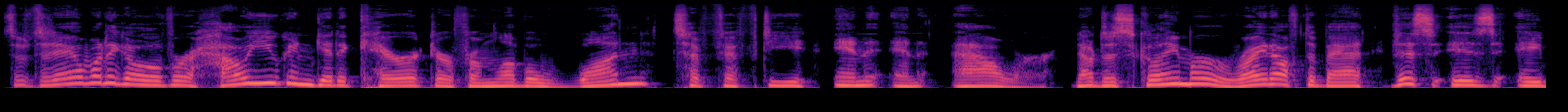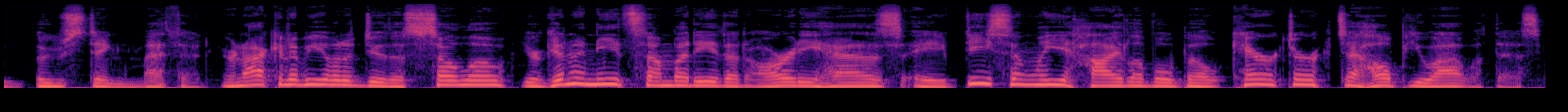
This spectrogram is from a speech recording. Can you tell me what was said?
So today I want to go over how you can get a character from level 1 to 50 in an hour. Now disclaimer right off the bat, this is a boosting method. You're not going to be able to do this solo. You're going to need somebody that already has a decently high level built character to help you out with this.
